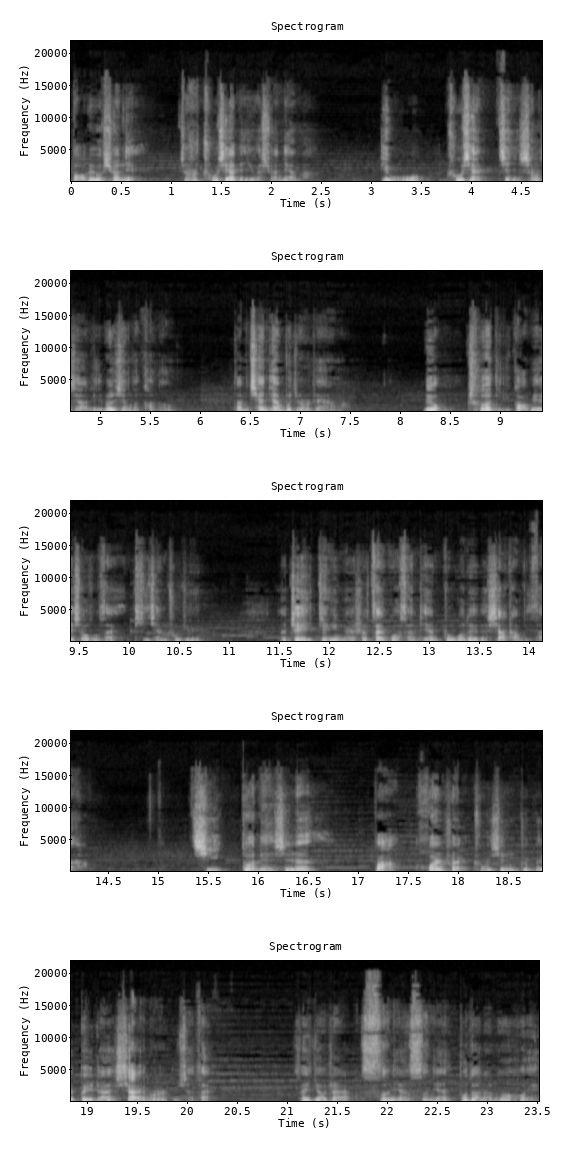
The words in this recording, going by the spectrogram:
保留悬念。就是出现的一个悬念嘛。第五，出现仅剩下理论性的可能，咱们前天不就是这样吗？六，彻底告别小组赛，提前出局，那这就应该是再过三天中国队的下场比赛了。七，锻炼新人，八，换帅，重新准备备战下一轮预选赛。所以就这样，四年四年不断的轮回。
